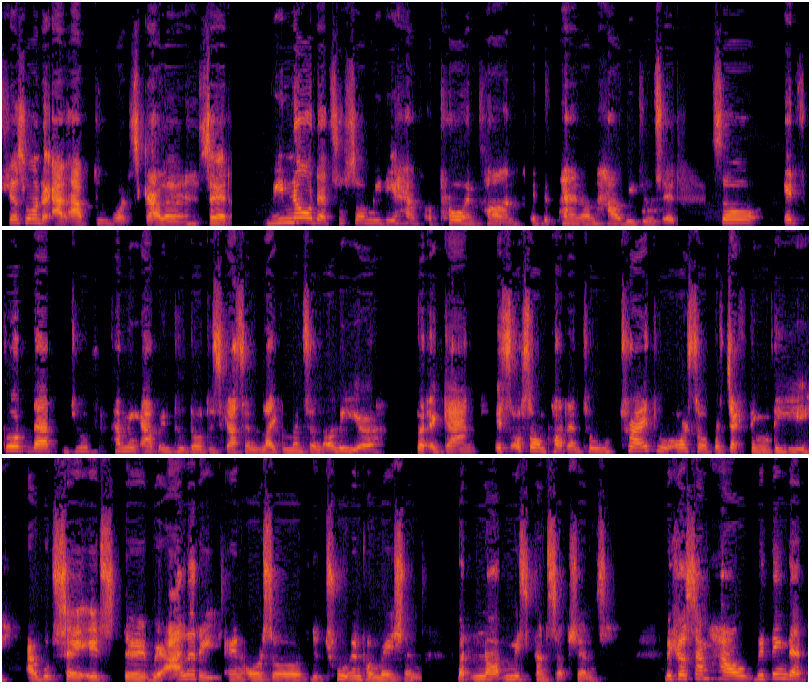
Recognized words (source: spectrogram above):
Just want to add up to what Skylar said. We know that social media have a pro and con. It depends on how we use it. So it's good that you coming up into those discussions like I mentioned earlier but again it's also important to try to also projecting the i would say it's the reality and also the true information but not misconceptions. Because somehow we think that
